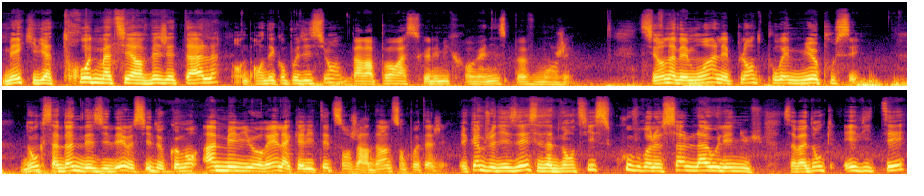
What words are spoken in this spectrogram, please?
mais qu'il y a trop de matière végétale en, décomposition par rapport à ce que les micro-organismes peuvent manger. Si on en avait moins, les plantes pourraient mieux pousser. Donc ça donne des idées aussi de comment améliorer la qualité de son jardin, de son potager. Et comme je disais, ces adventices couvrent le sol là où il est nu. Ça va donc éviter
